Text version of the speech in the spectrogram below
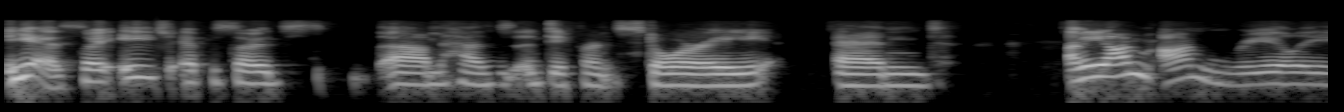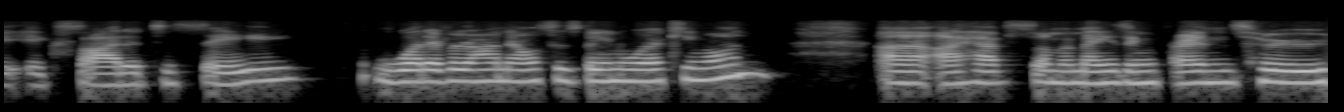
Yeah. So each episode um, has a different story, and I mean, I'm I'm really excited to see what everyone else has been working on. Uh, I have some amazing friends who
